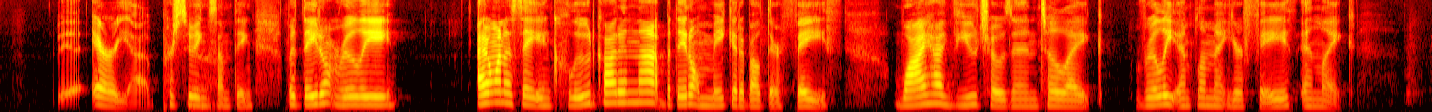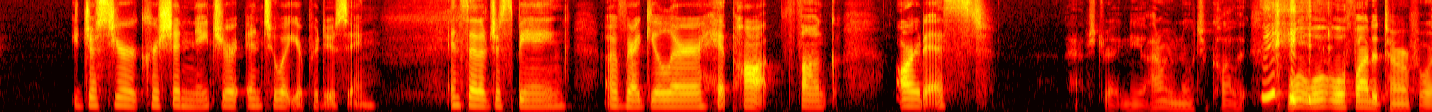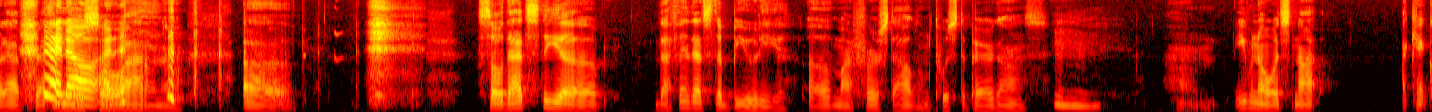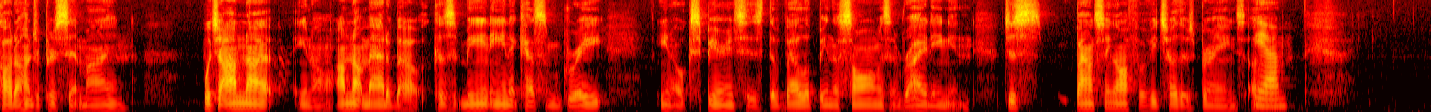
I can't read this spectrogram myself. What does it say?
eh, area pursuing yeah. something, but they don't really. I don't want to say include God in that, but they don't make it about their faith. Why have you chosen to like really implement your faith and like just your Christian nature into what you're producing instead of just being a regular hip hop funk artist. Abstract neo. I don't even know what you call it. we'll, we'll, we'll find a term for it. Abstract I know. So I, I don't know. Uh, so that's the. Uh, I think that's the beauty of my first album, Twisted Paragons. Mm-hmm. Um, even though it's not, I can't call it hundred percent mine which I'm not, you know, I'm not mad about because me and Enoch has some great, you know, experiences developing the songs and writing and just bouncing off of each other's brains. Um, Yeah.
